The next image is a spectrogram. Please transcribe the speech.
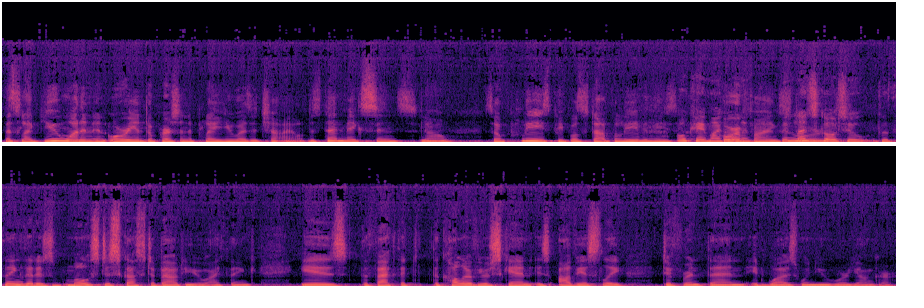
That's like you wanting an Oriental person to play you as a child. Does that make sense? No. So please, people, stop believing these Okay, Michael. then- horrifying then, let's go to the thing that is most discussed about you. I think is the fact that the color of your skin is obviously different than it was when you were younger.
